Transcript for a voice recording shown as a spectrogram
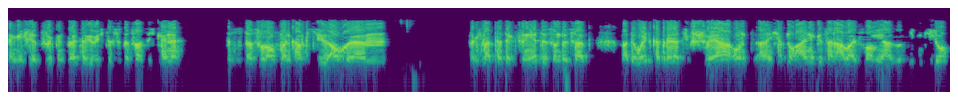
dann gehe ich wieder zurück ins Weltergewicht, das ist das, was ich kenne, das ist das, worauf mein Kampfstil auch ähm, sag ich mal, perfektioniert ist und deshalb war der Weightcut relativ schwer und äh, ich habe noch einiges an Arbeit vor mir. Also sieben Kilo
